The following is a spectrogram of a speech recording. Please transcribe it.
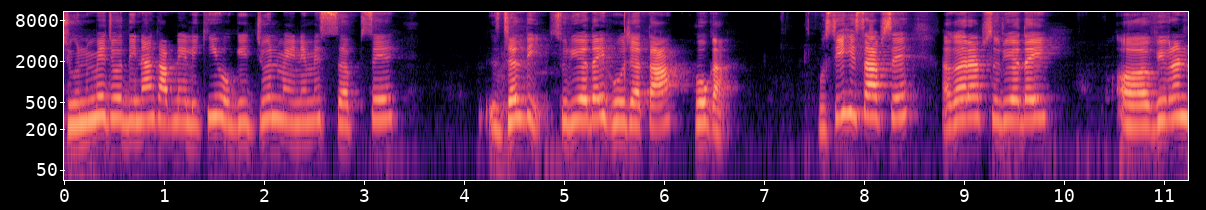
जून में जो दिनांक आपने लिखी होगी, जून महीने में सबसे जल्दी सूर्योदय हो जाता होगा। उसी हिसाब से अगर आप सूर्योदय विवरण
